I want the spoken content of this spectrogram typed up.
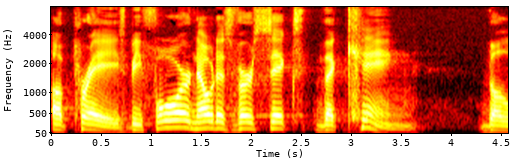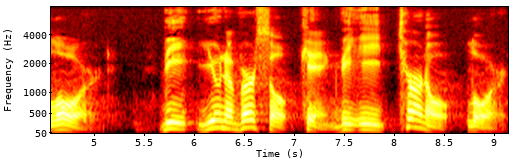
of praise before, notice verse 6, the King, the Lord, the universal King, the eternal Lord.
